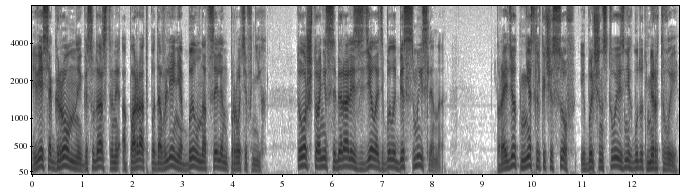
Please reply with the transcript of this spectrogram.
и весь огромный государственный аппарат подавления был нацелен против них. То, что они собирались сделать, было бессмысленно. Пройдет несколько часов, и большинство из них будут мертвы,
